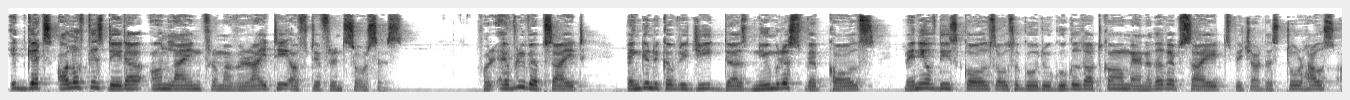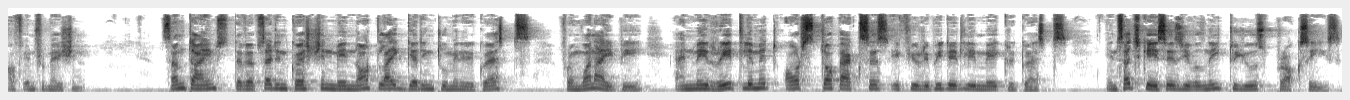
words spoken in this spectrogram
It gets all of this data online from a variety of different sources. For every website, Penguin Recovery Jeet does numerous web calls. Many of these calls also go to google.com and other websites which are the storehouse of information. Sometimes the website in question may not like getting too many requests from one IP and may rate limit or stop access if you repeatedly make requests. In such cases, you will need to use proxies.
